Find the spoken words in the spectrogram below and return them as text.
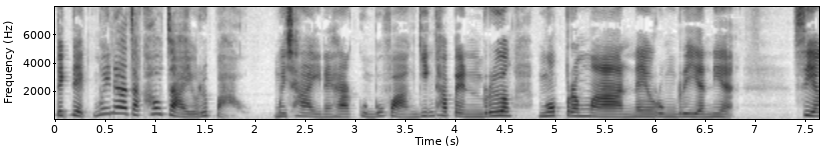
เด็กๆ ไม่น่าจะเข้าใจหรือเปล่า ไม่ใช่นะคะ คุณผู้ฟังยิ่งถ้าเป็นเรื่องงบประมาณในโรงเรียนเนี่ยเสียง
